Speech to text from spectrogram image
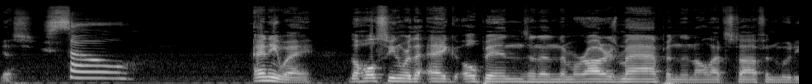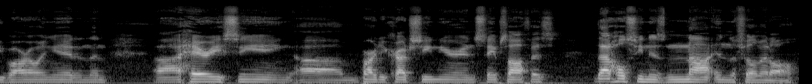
Yes. So, Anyway, the whole scene where the egg opens and then the Marauders map and then all that stuff and Moody borrowing it and then uh, Harry seeing um, Barty Crouch Sr. in Snape's office. That whole scene is not in the film at all.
